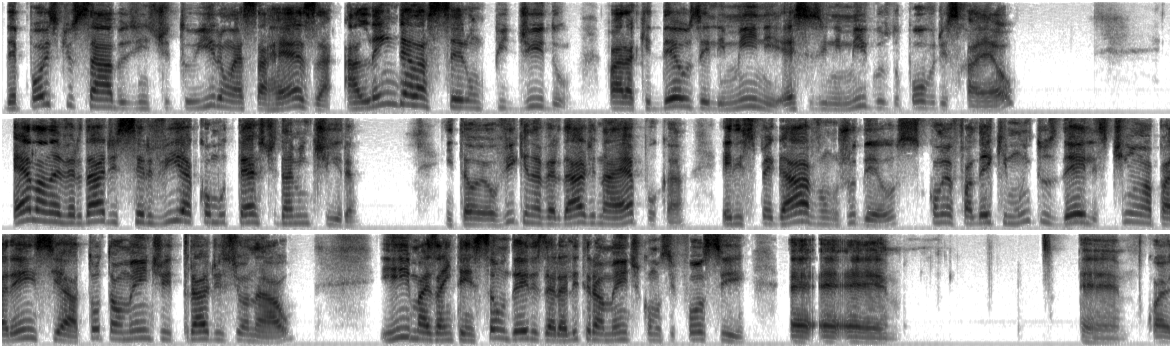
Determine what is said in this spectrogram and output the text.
Depois que os sábios instituíram essa reza, além dela ser um pedido para que Deus elimine esses inimigos do povo de Israel, ela, na verdade, servia como teste da mentira. Então eu vi que, na verdade, na época, eles pegavam judeus, como eu falei que muitos deles tinham uma aparência totalmente tradicional, e mas a intenção deles era literalmente como se fosse. É, é, é, é qual é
